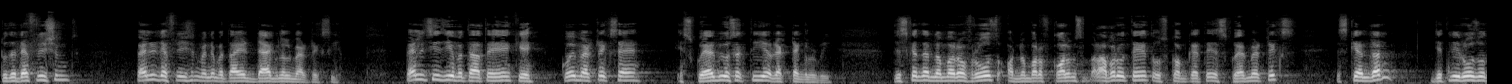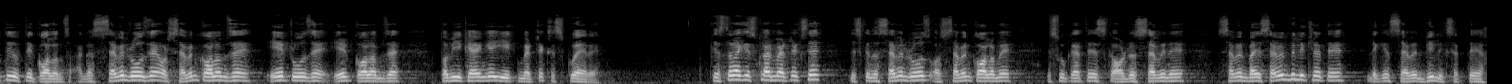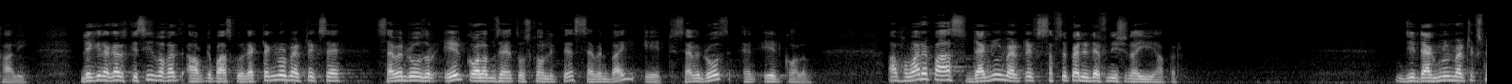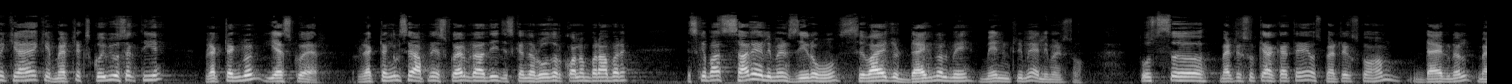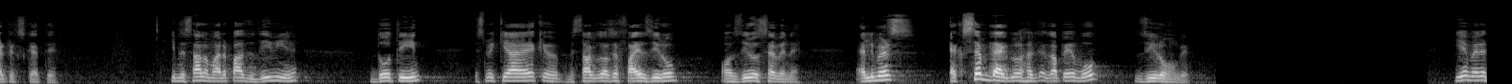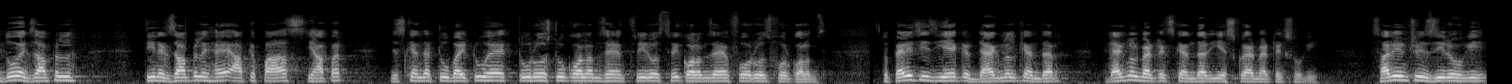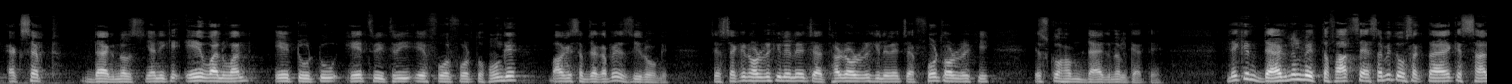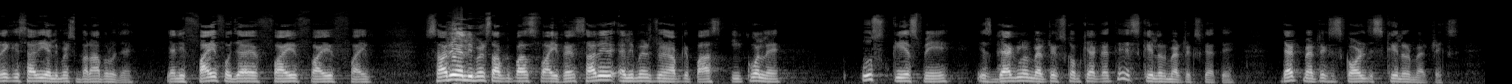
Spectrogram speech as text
to the definition پہلی ڈیفینیشن میں نے بتایا ڈائگنل میٹرکس کی پہلی چیز یہ بتاتے ہیں کہ کوئی میٹرکس ہے اسکوائر بھی ہو سکتی ہے ریکٹینگولر بھی جس کے اندر نمبر آف روز اور نمبر آف کالمس برابر ہوتے ہیں تو اس کو ہم کہتے ہیں اسکوائر میٹرکس اس کے اندر جتنی روز ہوتی ہیں اتنی کالمس اگر سیون روز ہے اور سیون کالمس ہے ایٹ روز ہے ایٹ کالمس ہے تو ہم یہ کہیں گے یہ ایک میٹرکس اسکوائر ہے کس طرح کی اسکوائر میٹرکس ہے جس کے اندر سیون روز اور سیون کالم ہے اس کو کہتے ہیں اس کا آرڈر سیون ہے سیون بائی سیون بھی لکھ لیتے ہیں لیکن سیون بھی لکھ سکتے ہیں خالی لیکن اگر کسی وقت آپ کے پاس کوئی ریکٹینگولر میٹرکس ہے سیون روز اور ایٹ کالمس ہیں تو اس کو ہم لکھتے ہیں seven by eight seven rows and eight column اب ہمارے پاس ڈائگنل میٹرکس سب سے پہلی ڈیفینیشن آئی یہاں پر جی ڈائگنل میٹرکس میں کیا ہے کہ میٹرکس کوئی بھی ہو سکتی ہے ریکٹینگولر یا اسکوائر ریکٹینگل سے آپ نے اسکوائر بنا دی جس کے اندر روز اور کالم برابر ہے اس کے بعد سارے ایلیمنٹ زیرو ہوں سوائے جو ڈائگنل میں مین انٹری میں ایلیمنٹس ہوں تو اس میٹرکس کو کیا کہتے ہیں اس میٹرکس کو ہم ڈائگنل میٹرکس کہتے ہیں یہ مثال ہمارے پاس جو دی ہوئی ہے دو تین اس میں کیا ہے کہ مثال کے طور سے فائیو زیرو اور زیرو سیون ہے ایلیمنٹس ایکسپٹ ڈائگنل ہر جگہ پہ وہ زیرو ہوں گے یہ میں نے دو ایگزامپل تین ایگزامپل ہے آپ کے پاس یہاں پر جس کے اندر ٹو بائی ٹو ہے ٹو روز ٹو کالمز ہیں تھری روز تھری کالمز ہیں فور روز فور کالمز تو پہلی چیز یہ ہے کہ ڈائگنل کے اندر ڈائگنل میٹرکس کے اندر یہ اسکوائر میٹرکس ہوگی ساری انٹریز زیرو ہوگی ایکسپٹ ڈائگنلس یعنی کہ A one one A two two A three three A four four تو ہوں گے باقی سب جگہ پہ زیرو ہوں گے چاہے سیکنڈ آرڈر کی لے لیں چاہے تھرڈ آرڈر کی لے لیں چاہے فورتھ آرڈر کی اس کو ہم ڈائگنل کہتے ہیں لیکن ڈائگنل میں اتفاق سے ایسا بھی تو ہو سکتا ہے کہ سارے کے سارے ایلیمنٹس برابر ہو جائیں یعنی فائیو ہو جائے فائیو فائیو فائیو سارے ایلیمنٹس آپ کے پاس فائیو ہیں سارے ایلیمنٹس جو ہیں آپ کے پاس اکول ہیں اس کیس میں اس ڈائگنل میٹرکس کو ہم کیا کہتے ہیں اسکیلر میٹرکس کہتے ہیں that matrix matrix is called scalar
